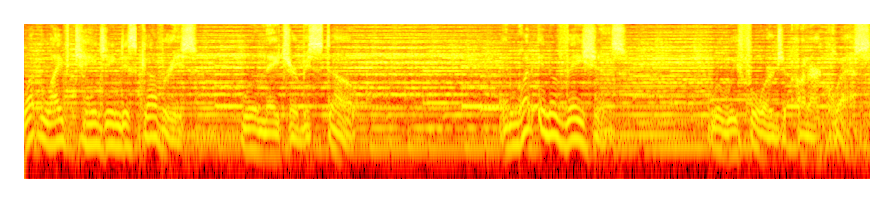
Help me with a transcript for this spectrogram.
What life changing discoveries will nature bestow? And what innovations will we forge on our quest?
